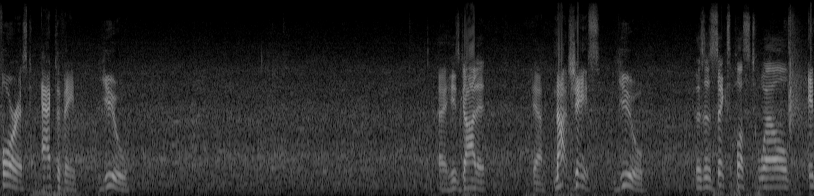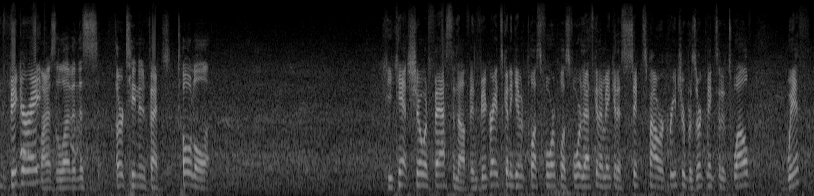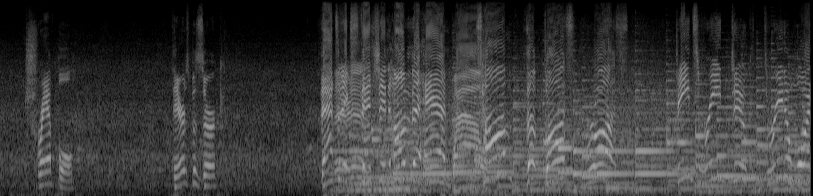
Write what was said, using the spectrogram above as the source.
Forest, activate. You. Okay, he's got it. Yeah. Not Jace. You. This is 6 plus 12 Invigorate. minus 11. This is 13 infect total. He can't show it fast enough. Invigorate's going to give it plus four, plus four. That's going to make it a six power creature. Berserk makes it a 12 with trample. There's Berserk. That's an extension of the hand. Wow. Tom the Boss Ross beats Reid Duke three to one.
